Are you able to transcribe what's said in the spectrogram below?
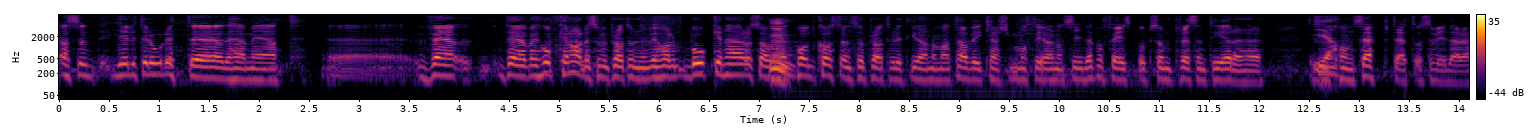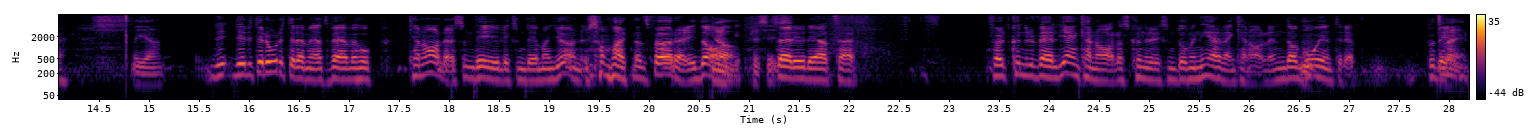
alltså, det är lite roligt eh, det här med att eh, vä väva ihop kanalen som vi pratar om nu. Vi har boken här och så har vi mm. podcasten så pratar vi lite grann om att ja, vi kanske måste göra någon sida på Facebook som presenterar här, liksom, yeah. konceptet och så vidare. Yeah. Det, det, är lite roligt det där med att väva ihop kanaler, som det är ju liksom det man gör nu som marknadsförare idag. Ja, så är det ju det att så här, Förut kunde du välja en kanal och så kunde du liksom dominera den kanalen. Idag mm. går ju inte det. På det.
